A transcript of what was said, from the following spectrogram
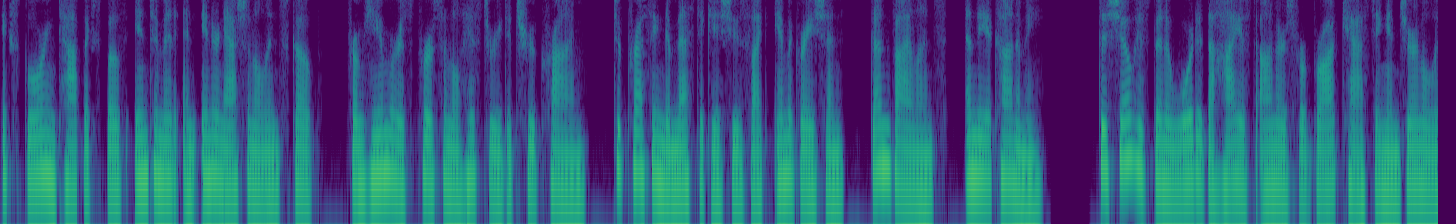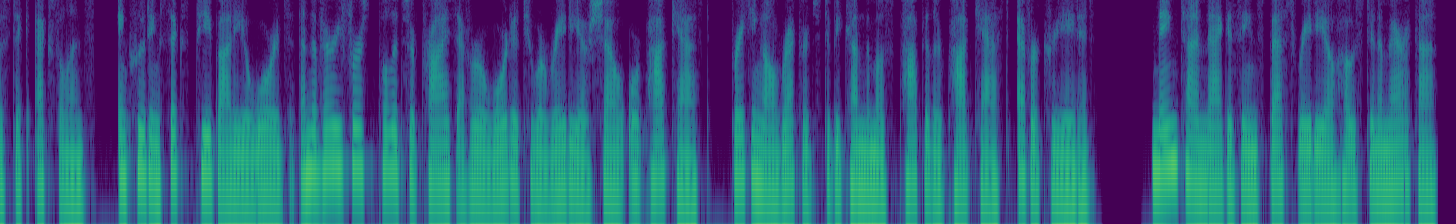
exploring topics both intimate and international in scope, from humorous personal history to true crime, to pressing domestic issues like immigration, gun violence, and the economy. The show has been awarded the highest honors for broadcasting and journalistic excellence, including six Peabody Awards and the very first Pulitzer Prize ever awarded to a radio show or podcast, breaking all records to become the most popular podcast ever created. Named Time Magazine's best radio host in America,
